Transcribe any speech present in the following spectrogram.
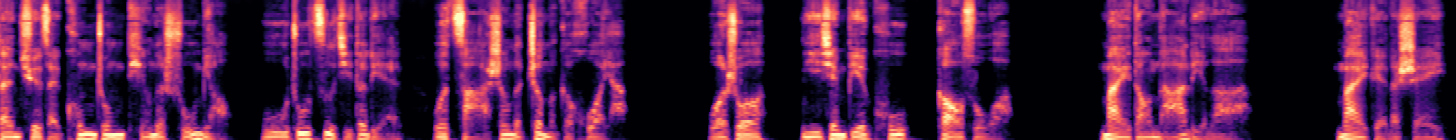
但却在空中停了数秒，捂住自己的脸。我咋生了这么个货呀？我说：“你先别哭，告诉我，卖到哪里了？卖给了谁？”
